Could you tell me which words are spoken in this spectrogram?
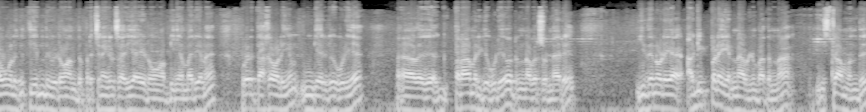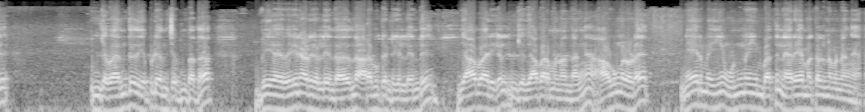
அவங்களுக்கு தீர்ந்து விடும். அந்த பிரச்சனைகள் சரியாயிடும் அப்படிங்கிற மாதிரியான ஒரு தகவலையும் இங்கே இருக்கக்கூடிய அதை பராமரிக்கக்கூடிய ஒரு நபர் சொன்னார். இதனுடைய அடிப்படை என்ன அப்படின்னு பார்த்தோம்னா இஸ்லாம் வந்து இங்கே வந்தது எப்படி வந்துச்சு அப்படின்னு பார்த்தா வெ- வெளிநாடுகள்லேருந்து அதாவது வந்து அரபு கண்ட்ரிகள்லேருந்து வியாபாரிகள் இங்கே வியாபாரம் பண்ண வந்தாங்க. அவங்களோட நேர்மையும் உண்மையும் பார்த்து நிறைய மக்கள் என்ன பண்ணாங்க?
